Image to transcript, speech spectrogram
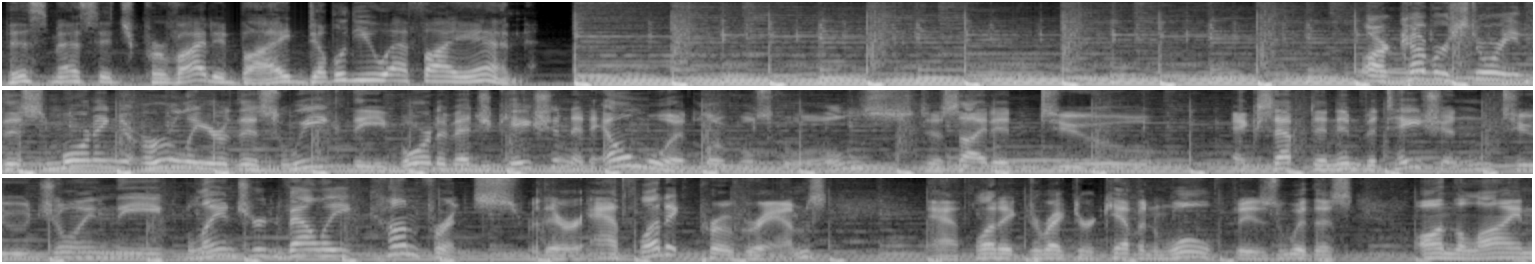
This message provided by WFIN. Our cover story this morning earlier this week the Board of Education at Elmwood Local Schools decided to accept an invitation to join the Blanchard Valley Conference for their athletic programs Athletic Director Kevin Wolf is with us on the line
